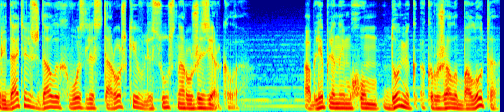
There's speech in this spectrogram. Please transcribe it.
Предатель ждал их возле сторожки в лесу снаружи зеркала. Облепленный мхом домик окружало болото,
